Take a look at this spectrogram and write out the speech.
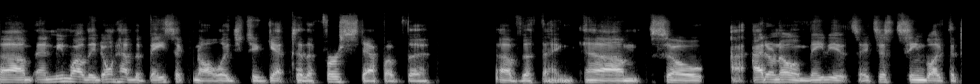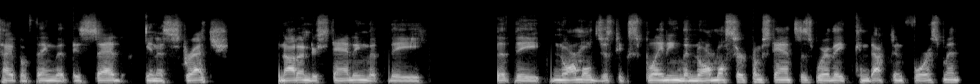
Um, and meanwhile, they don't have the basic knowledge to get to the first step of the of the thing. Um, so I, I don't know. Maybe it's it just seemed like the type of thing that is said in a stretch, not understanding that the that the normal, just explaining the normal circumstances where they conduct enforcement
